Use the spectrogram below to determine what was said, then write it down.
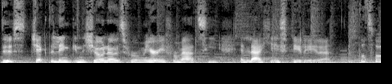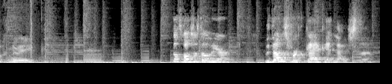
Dus check de link in de show notes voor meer informatie en laat je inspireren. Tot volgende week. Dat was het alweer. Bedankt voor het kijken en luisteren.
